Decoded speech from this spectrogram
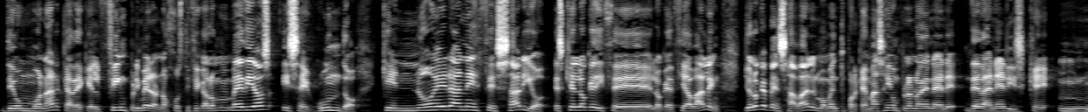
de un monarca, de que el fin primero no justifica los medios y segundo, que no era necesario. Es que es lo que dice, lo que decía Valen. Yo lo que pensaba en el momento, porque además hay un plano de, de Daenerys que mm,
